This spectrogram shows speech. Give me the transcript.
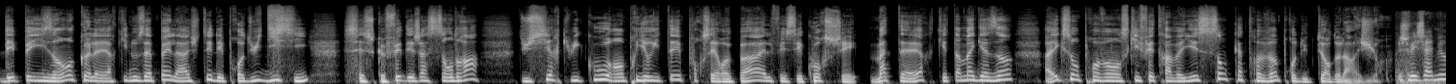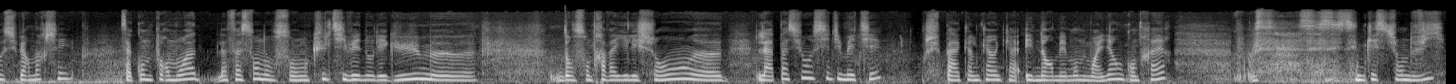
Des paysans en colère qui nous appellent à acheter des produits d'ici. C'est ce que fait déjà Sandra, du circuit court en priorité pour ses repas. Elle fait ses courses chez Mater, qui est un magasin à Aix-en-Provence qui fait travailler 180 producteurs de la région. Je vais jamais au supermarché. Ça compte pour moi la façon dont sont cultivés nos légumes, euh, dont sont travaillés les champs, euh, la passion aussi du métier. Je suis pas quelqu'un qui a énormément de moyens, au contraire. C'est une question de vie.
